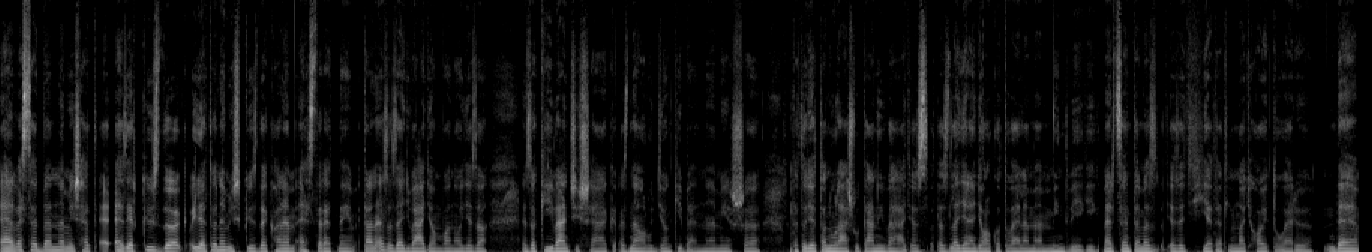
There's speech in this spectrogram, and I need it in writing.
elveszed bennem, és hát e- ezért küzdök, illetve nem is küzdök, hanem ezt szeretném. Talán ez az egy vágyam van, hogy ez a, ez a kíváncsiság, ez ne aludjon ki bennem, és tehát, hogy a tanulás utáni vágy, az, az legyen egy alkotó elemem mindvégig. Mert szerintem ez, ez egy hihetetlen nagy hajtóerő. De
